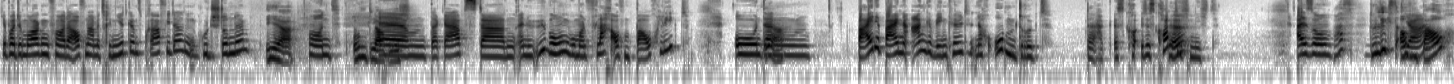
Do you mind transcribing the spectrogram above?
Ich habe heute Morgen vor der Aufnahme trainiert, ganz brav wieder, eine gute Stunde. Ja, Und unglaublich. ähm, da gab es dann eine Übung, wo man flach auf dem Bauch liegt und dann beide Beine angewinkelt nach oben drückt. Da, es, das konnte Hä? ich nicht. Also Was? Du liegst auf Ja. dem Bauch?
